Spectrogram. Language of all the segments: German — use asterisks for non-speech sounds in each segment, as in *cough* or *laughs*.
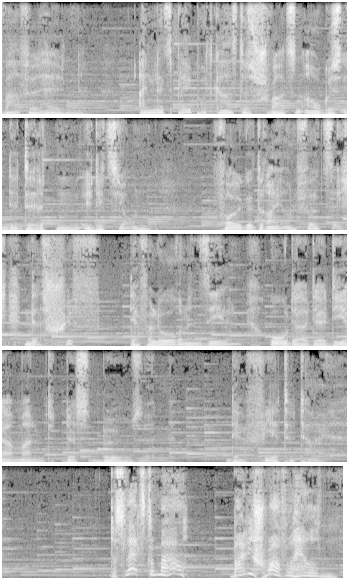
Schwafelhelden. Ein Let's Play Podcast des Schwarzen Auges in der dritten Edition. Folge 43. Das Schiff der verlorenen Seelen oder der Diamant des Bösen. Der vierte Teil. Das letzte Mal bei die Schwafelhelden.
